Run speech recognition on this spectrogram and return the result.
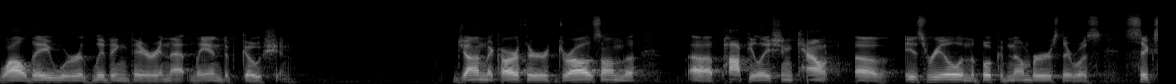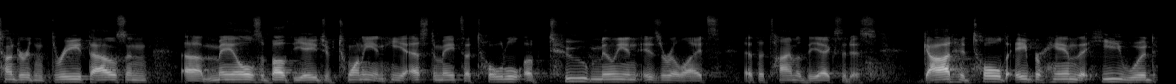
while they were living there in that land of Goshen. John MacArthur draws on the uh, population count of Israel in the book of Numbers. There was 603,000 uh, males above the age of 20, and he estimates a total of 2 million Israelites at the time of the Exodus. God had told Abraham that he would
